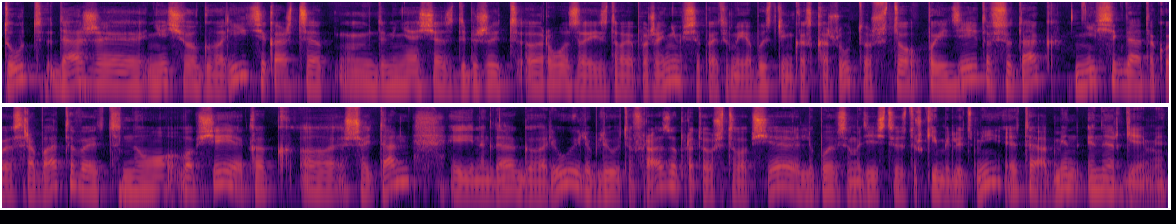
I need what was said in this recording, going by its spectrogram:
Тут даже нечего говорить, и кажется, до меня сейчас добежит Роза из «Давай поженимся», поэтому я быстренько скажу то, что, по идее, это все так, не всегда такое срабатывает, но вообще я как э, шайтан и иногда говорю и люблю эту фразу про то, что вообще любое взаимодействие с другими людьми — это обмен энергиями.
